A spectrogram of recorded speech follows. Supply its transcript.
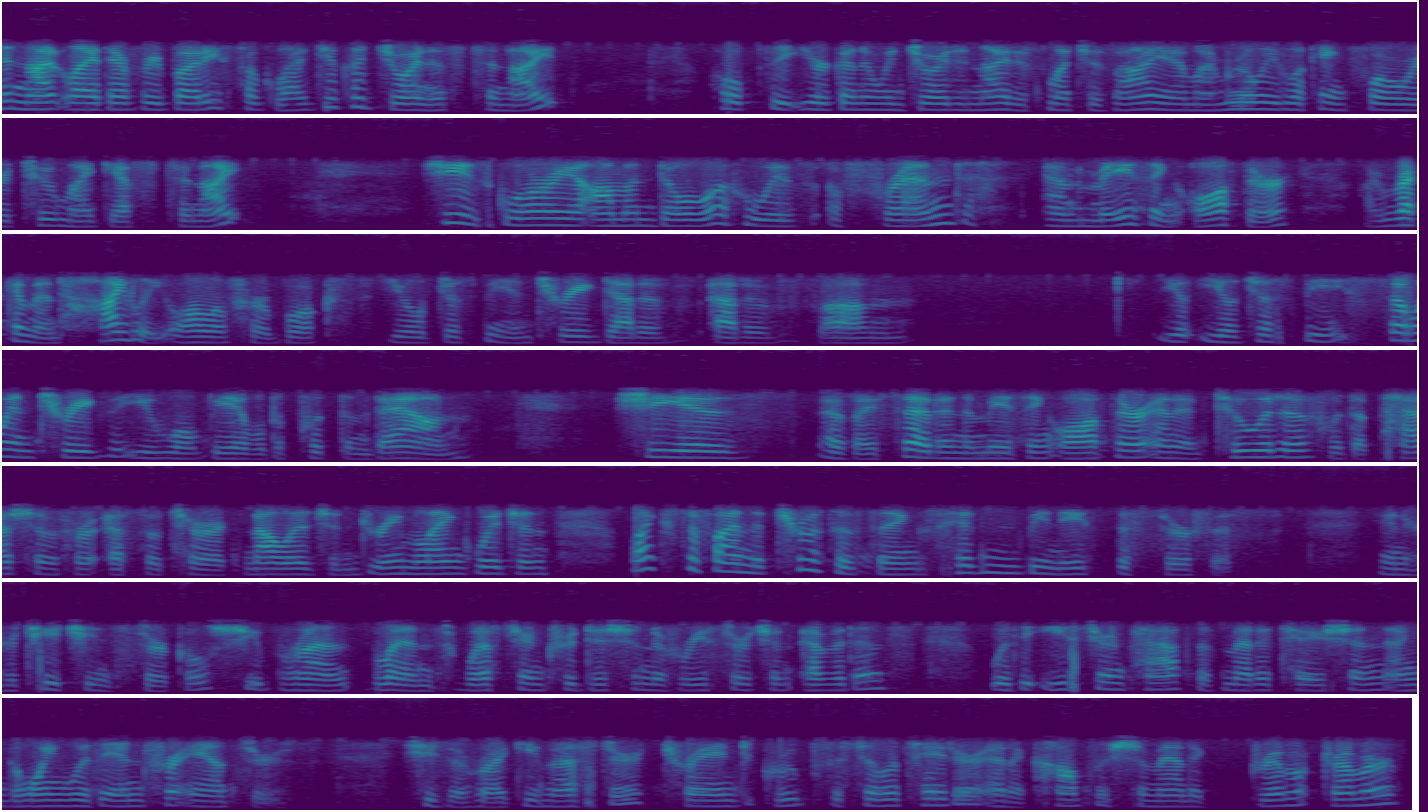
To Nightlight, everybody. So glad you could join us tonight. Hope that you're going to enjoy tonight as much as I am. I'm really looking forward to my guest tonight. She is Gloria Amendola, who is a friend and amazing author. I recommend highly all of her books. You'll just be intrigued out of out of um, you, you'll just be so intrigued that you won't be able to put them down. She is as I said, an amazing author and intuitive with a passion for esoteric knowledge and dream language, and likes to find the truth of things hidden beneath the surface. In her teaching circles, she blends Western tradition of research and evidence with the Eastern path of meditation and going within for answers. She's a Reiki master, trained group facilitator, and accomplished shamanic drummer,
